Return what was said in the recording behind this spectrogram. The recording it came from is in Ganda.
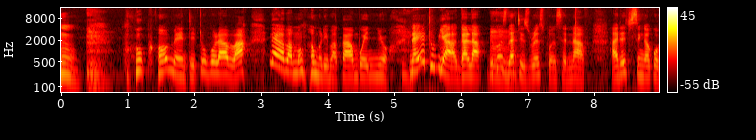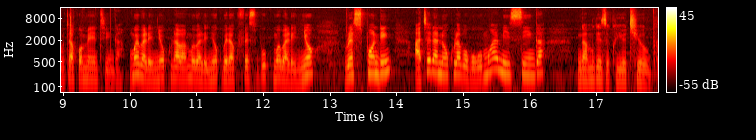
Hmm. comment tubulaba naye abamu nga muli bakambwe ennyo naye tubyagala because hmm. that is response enough. Ate ekisingako obutakomentinga. Mwebale nnyo okulaba mwebale nnyo okubeera ku facebook mwebale nnyo responding ate era n'okulaba obwo bwe mwamisinga nga mugeze ku youtube.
